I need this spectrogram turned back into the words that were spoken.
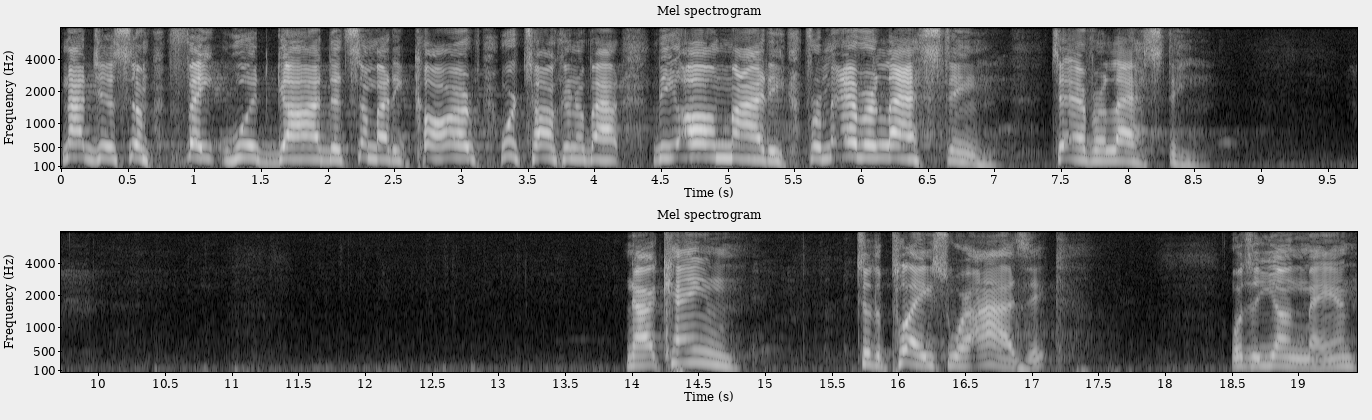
not just some fake wood God that somebody carved. We're talking about the Almighty from everlasting to everlasting. Now it came to the place where Isaac was a young man.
